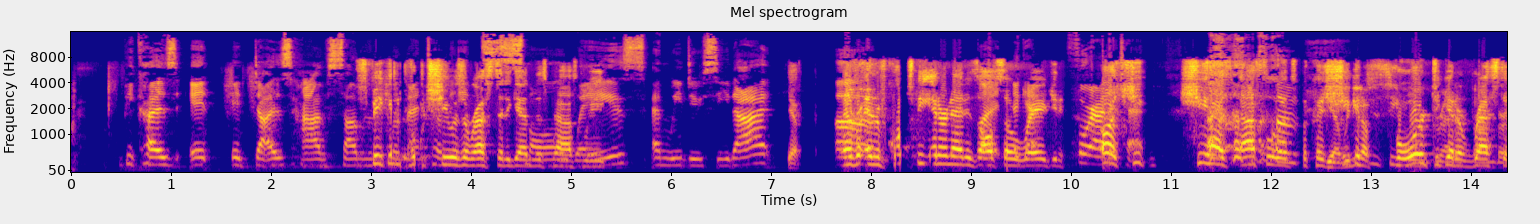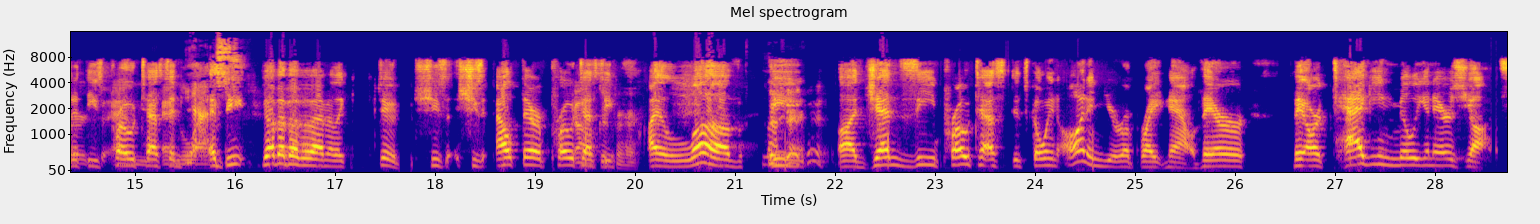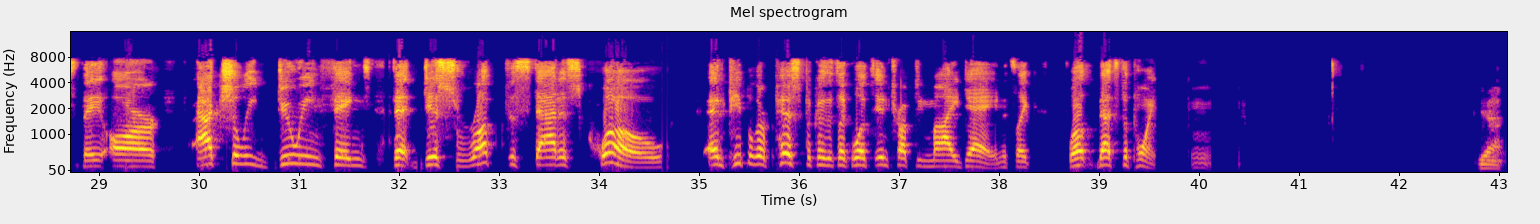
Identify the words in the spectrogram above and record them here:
because it it does have some Speaking of which, she was arrested again this small past week. and we do see that. Yep. Ever, and Um, of course, the internet is also again, raging. four out Oh, of she ten. she has affluence Um, because Yeah, she can need to afford to get Greta arrested at these and protests and and yeah. and be blah blah blah blah. Blah. Like, dude, she's she's out there oh, protesting. for her. I love Love the uh, Gen Z protest that's going on in Europe right now. They're they are tagging millionaires' yachts. They are actually doing things that disrupt the status quo, and people are pissed because it's like, well, it's interrupting my day, and it's like, well, that's the point. Mm. Yeah.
